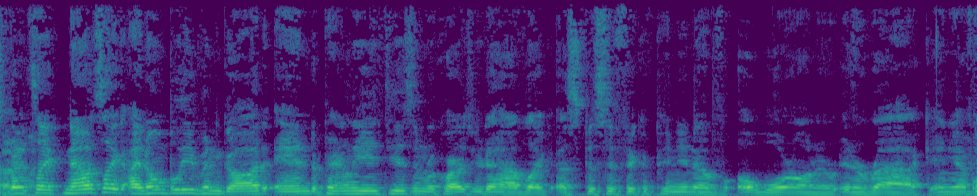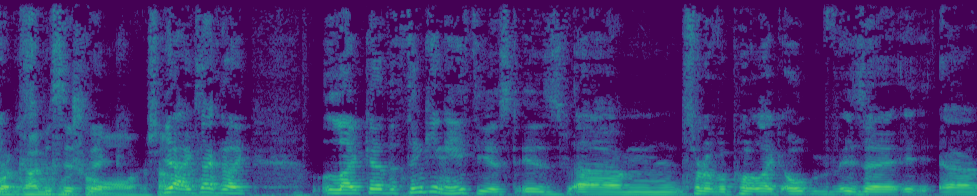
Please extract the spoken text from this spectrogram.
Yeah, but it's like now it's like I don't believe in God, and apparently atheism requires you to have like a specific opinion of a war on in Iraq, and you have to Or have gun a specific control or something. Yeah, exactly. Like like uh, the thinking atheist is um, sort of a po- like oh, is a uh,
